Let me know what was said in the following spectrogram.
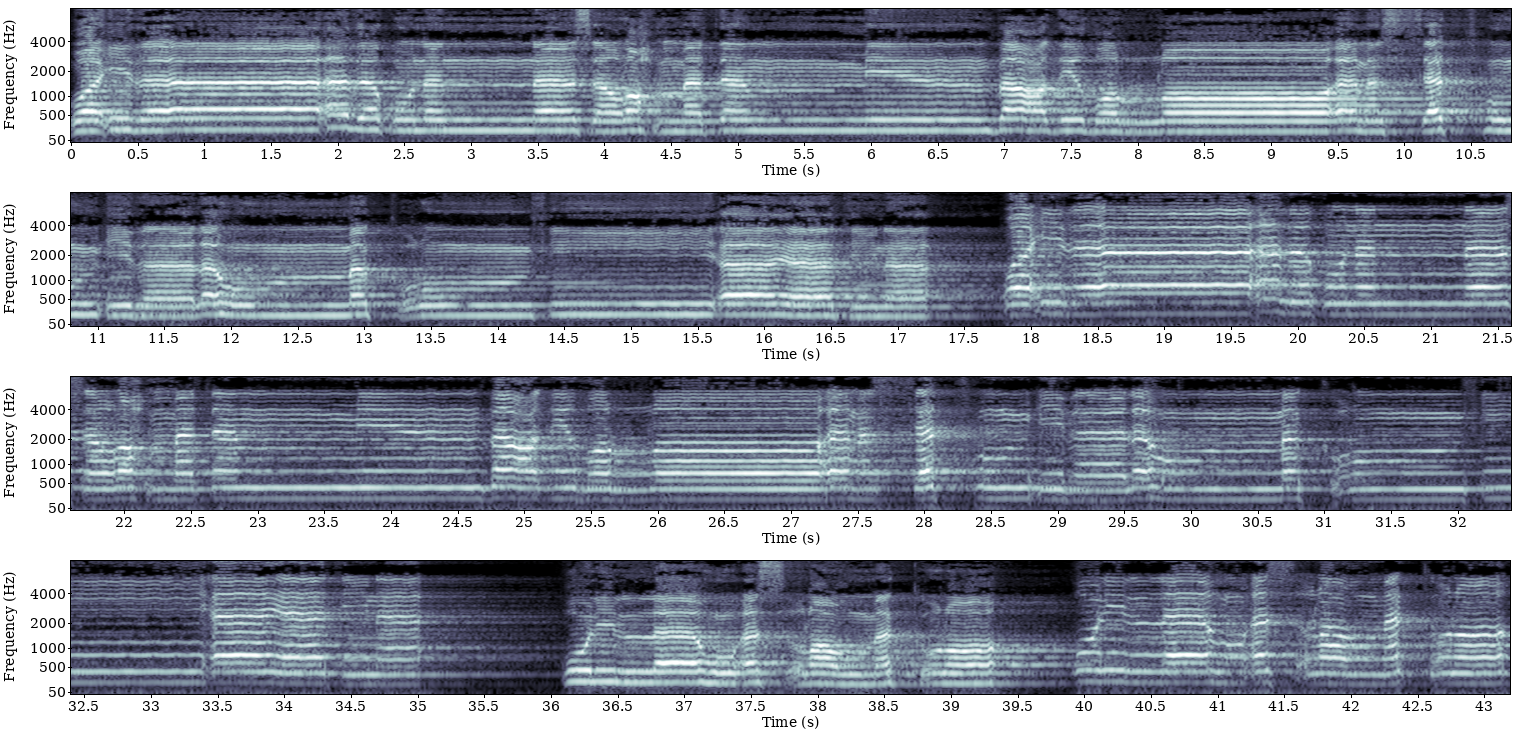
وإذا أذقنا الناس رحمة من بعد ضراء مستهم إذا لهم مكر في آياتنا وإذا أذقنا الناس رحمة من بعد ضراء قل الله أسرع مكرا. قل الله أسرع مكرا.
